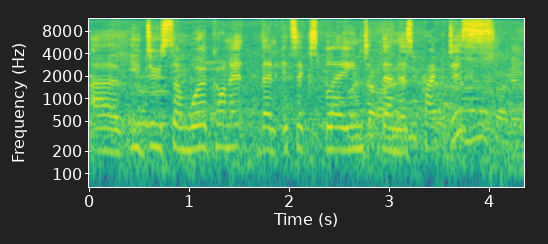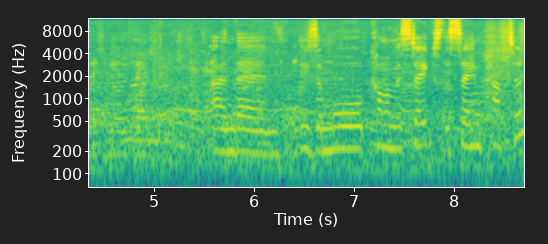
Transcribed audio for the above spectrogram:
Uh, you do some work on it, then it's explained, then there's practice. And then these are more common mistakes, the same pattern.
